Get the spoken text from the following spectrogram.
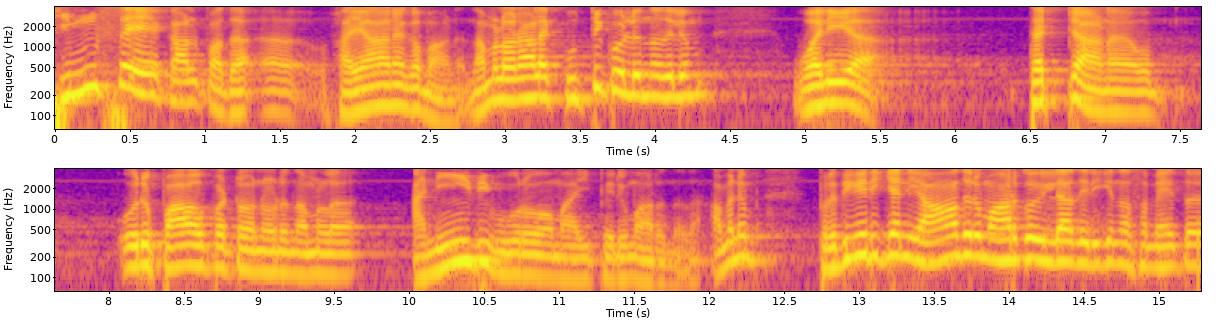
ഹിംസയേക്കാൾ പദ ഭയാനകമാണ്. നമ്മൾ ഒരാളെ കുത്തിക്കൊല്ലുന്നതിലും വലിയ തെറ്റാണ്. ഒരു പാവപ്പെട്ടവനോട് നമ്മൾ അനീതിപൂർവമായി പെരുമാറുന്നത്. അവന് പ്രതികരിക്കാൻ യാതൊരു മാർഗവും ഇല്ലാതിരിക്കുന്ന സമയത്ത്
